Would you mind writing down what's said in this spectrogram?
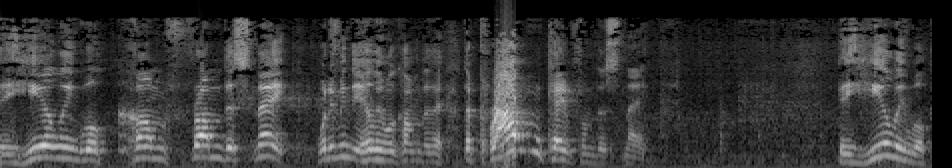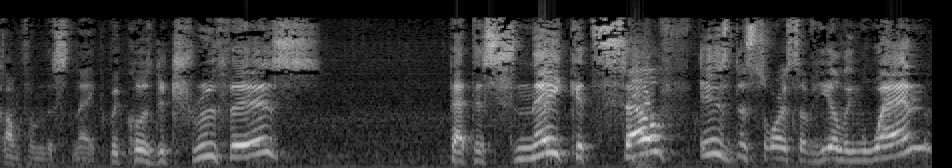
The healing will come from the snake. What do you mean the healing will come from the snake? The problem came from the snake. The healing will come from the snake because the truth is that the snake itself is the source of healing. When?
